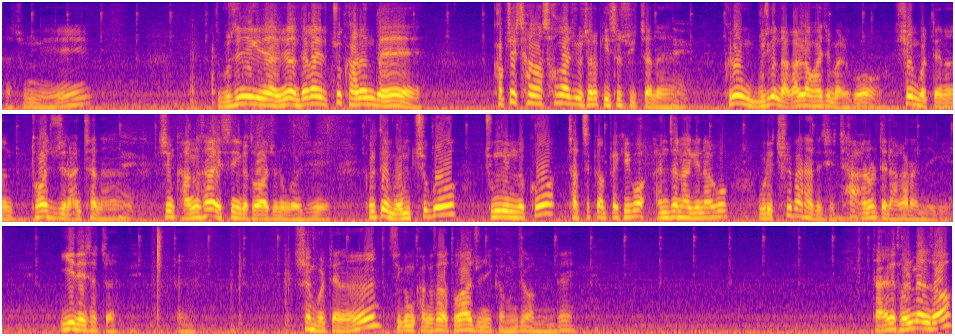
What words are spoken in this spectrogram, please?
자 중립. 무슨 얘기냐면 내가 이렇게 쭉 가는데 갑자기 차가 서가지고 저렇게 있을 수 있잖아요. 네. 그럼 무조건 나가려고 하지 말고 시험 볼 때는 도와주질 않잖아. 네. 지금 강사가 있으니까 도와주는 거지. 그럴 때 멈추고 중립 넣고 좌측 깜빡 켜고 안전 확인하고 우리 출발하듯이 차 안 올 때 나가라는 얘기. 이해되셨죠? 예. 시험 볼 때는 지금 강사가 도와주니까 문제가 없는데. 자, 여기 돌면서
